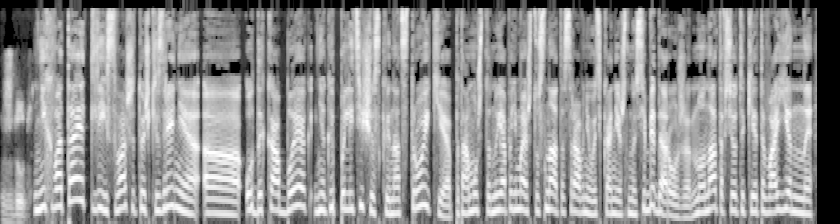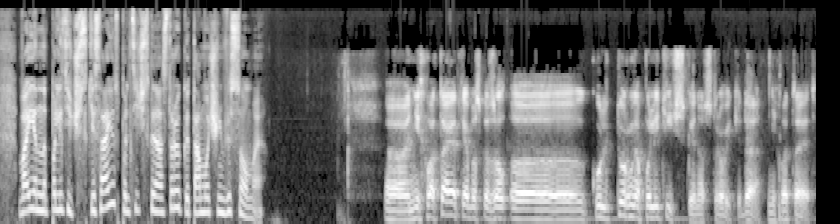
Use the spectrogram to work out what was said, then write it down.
ждут. Не хватает ли, с вашей точки зрения, э, ОДКБ некой политической надстройки? Потому что, ну, я понимаю, что с НАТО сравнивать, конечно, себе дороже, но НАТО все-таки это военный, военно-политический союз, политическая настройка там очень весомая. Э, не хватает, я бы сказал, э, культурно-политической надстройки. Да, не хватает.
